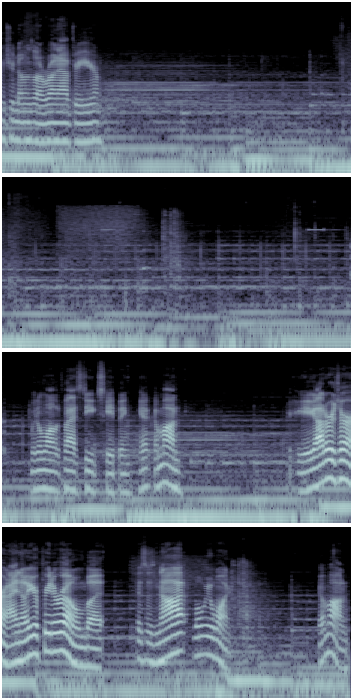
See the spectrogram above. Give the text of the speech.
Make sure no one's gonna run after here. We don't want the Class D escaping. Yeah, come on. You gotta return. I know you're free to roam, but this is not what we want. Come on.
